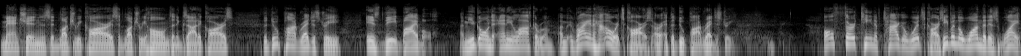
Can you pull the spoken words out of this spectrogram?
mansions and luxury cars and luxury homes and exotic cars, the DuPont registry is the Bible. I mean, you go into any locker room. I mean, Ryan Howard's cars are at the DuPont registry. All 13 of Tiger Woods' cars, even the one that his wife,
